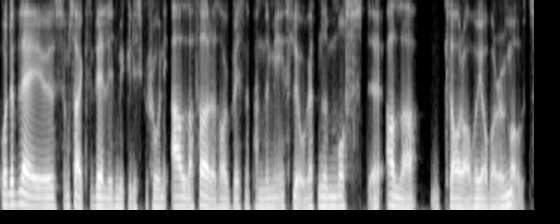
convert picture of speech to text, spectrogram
och det blev ju som sagt väldigt mycket diskussion i alla företag precis när pandemin slog att nu måste alla klara av att jobba remote.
